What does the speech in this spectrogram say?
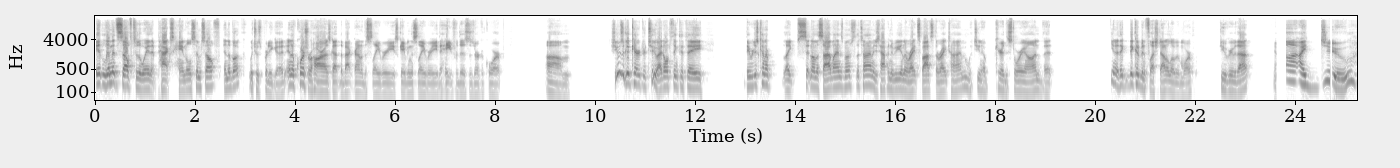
it lent itself to the way that Pax handles himself in the book, which was pretty good. And of course, Rahara's got the background of the slavery, escaping the slavery, the hate for this Czerka Corp. Um, she was a good character too. I don't think that they they were just kind of like sitting on the sidelines most of the time and just happened to be in the right spots at the right time, which you know carried the story on. But you know, they, they could have been fleshed out a little bit more. Do you agree with that? Uh, I do.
